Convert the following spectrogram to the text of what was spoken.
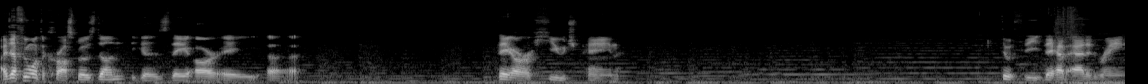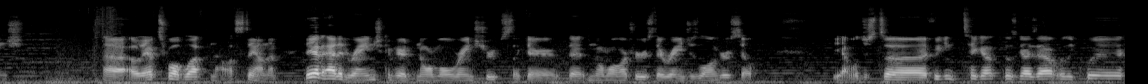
I definitely want the crossbows done because they are a uh, they are a huge pain. With the they have added range. Uh, oh, they have 12 left. No, let's stay on them. They have added range compared to normal range troops, like their the normal archers. Their range is longer, so yeah, we'll just uh, if we can take out those guys out really quick.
